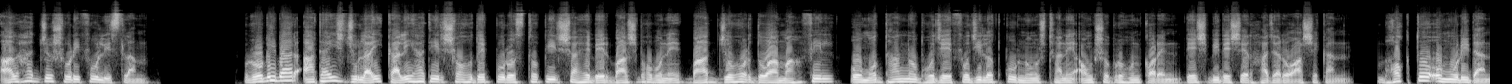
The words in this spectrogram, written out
আলহাজ্জ শরীফুল ইসলাম। রবিবার আটাইশ জুলাই কালিহাতির সহদেবপুরস্থ পীর সাহেবের বাসভবনে বাদ জোহর দোয়া মাহফিল ও মধ্যাহ্ন ভোজে ফজিলতপূর্ণ অনুষ্ঠানে অংশগ্রহণ করেন দেশ বিদেশের হাজারো আশেকান, ভক্ত ও মুরিদান।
